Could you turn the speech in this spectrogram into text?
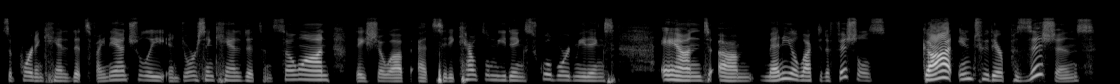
supporting candidates financially, endorsing candidates, and so on. They show up at city council meetings, school board meetings, and um, many elected officials got into their positions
